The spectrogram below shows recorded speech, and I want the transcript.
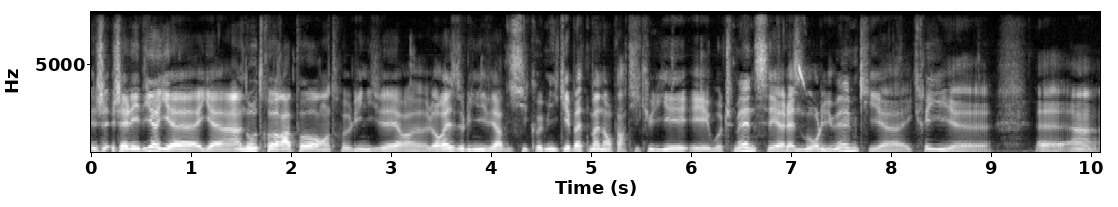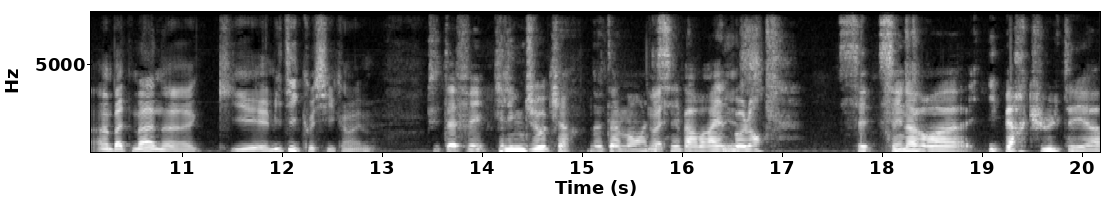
J'allais dire, il y a, il y a un autre rapport entre l'univers, euh, le reste de l'univers DC Comics et Batman en particulier et Watchmen, c'est Alan Moore lui-même qui a écrit euh, euh, un, un Batman qui est mythique aussi quand même. Tout à fait. Killing Joke, notamment, Ouais. dessiné par Brian Yes. Bolland. C'est une œuvre euh, hyper culte et, euh,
